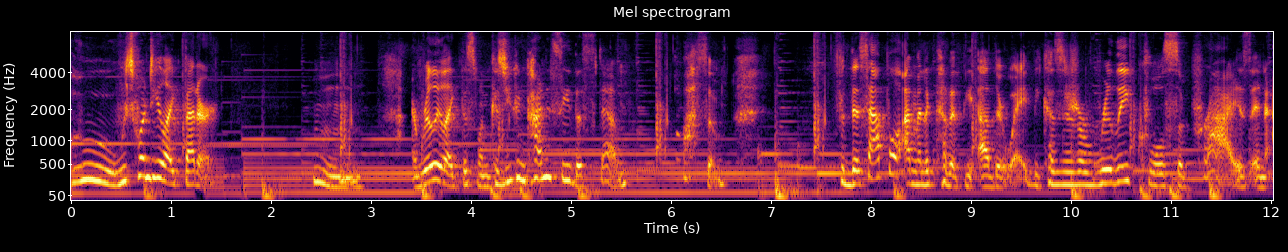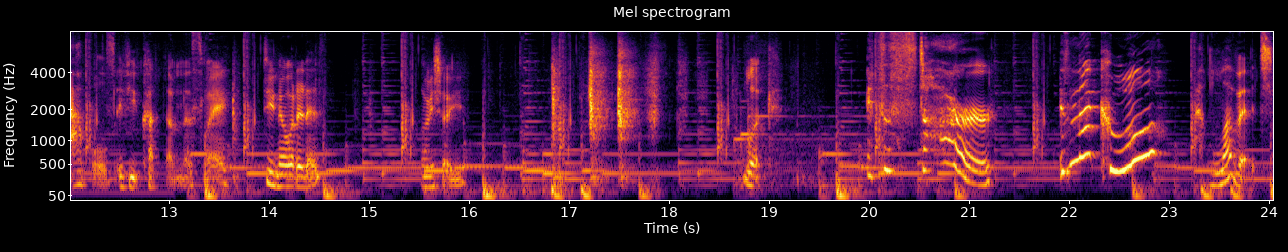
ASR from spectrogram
Ooh, which one do you like better? Hmm, I really like this one because you can kind of see the stem. Awesome. For this apple, I'm gonna cut it the other way because there's a really cool surprise in apples if you cut them this way. Do you know what it is? Let me show you. Look, it's a star. Isn't that cool? I love it.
